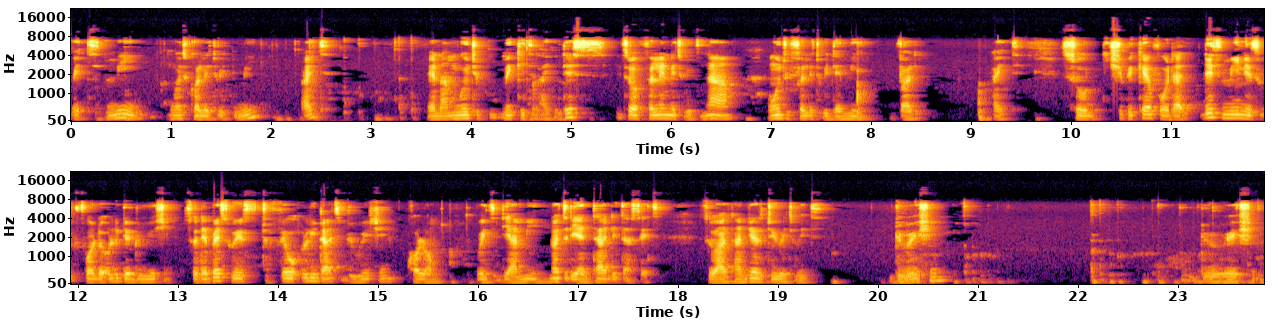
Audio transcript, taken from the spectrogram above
with mean. I'm going to call it with mean, right? And I'm going to make it like this. Instead of filling it with now, I want to fill it with the mean value, right? So should be careful that this mean is for the only the duration. So the best way is to fill only that duration column with their mean, not the entire data set so I can just do it with duration duration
